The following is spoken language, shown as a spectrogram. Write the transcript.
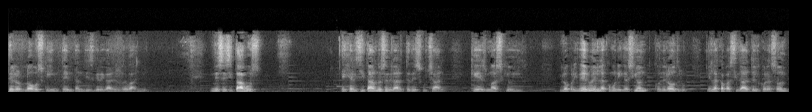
de los lobos que intentan disgregar el rebaño. Necesitamos ejercitarnos en el arte de escuchar, que es más que oír. Lo primero en la comunicación con el otro es la capacidad del corazón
